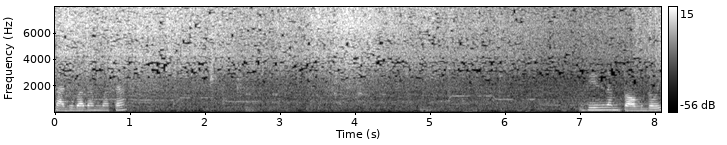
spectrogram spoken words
কাজু বাদাম বাটা। দিয়ে দিলাম টক দই।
